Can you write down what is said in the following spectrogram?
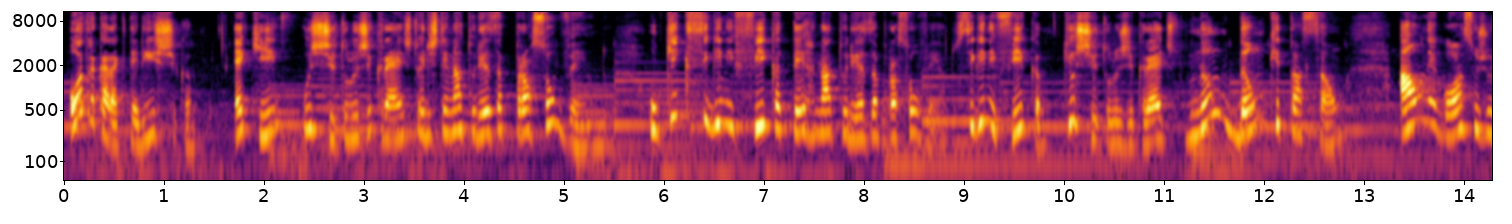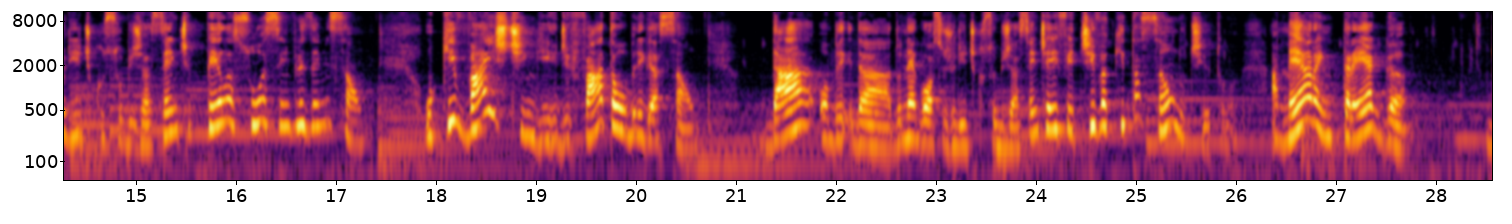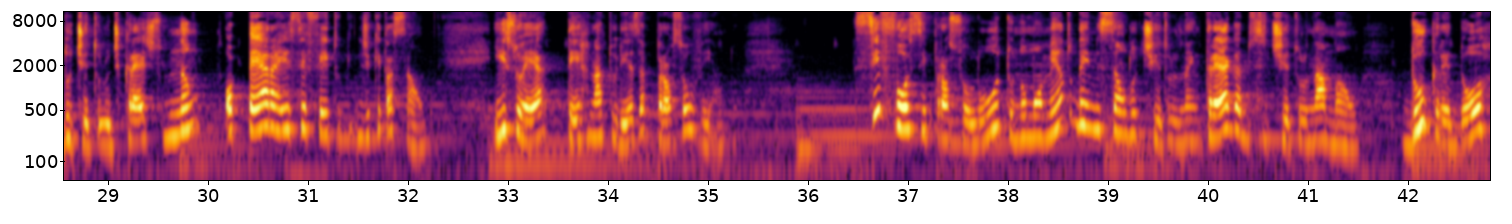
Outra característica é que os títulos de crédito eles têm natureza pró-solvendo. O que, que significa ter natureza pró-solvendo? Significa que os títulos de crédito não dão quitação ao negócio jurídico subjacente pela sua simples emissão. O que vai extinguir de fato a obrigação da, da, do negócio jurídico subjacente é a efetiva quitação do título. A mera entrega do título de crédito não opera esse efeito de quitação. Isso é ter natureza pró-solvendo. Se fosse pró-soluto, no momento da emissão do título, na entrega desse título na mão do credor,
